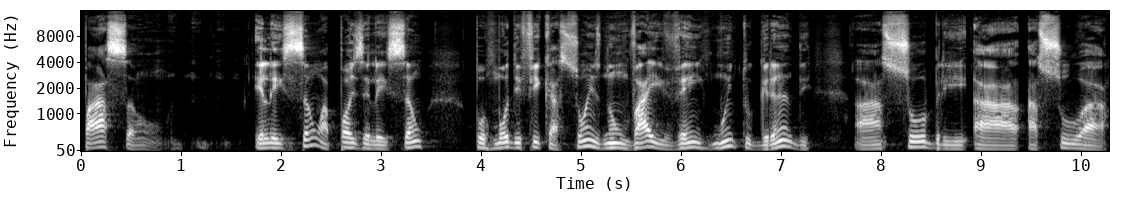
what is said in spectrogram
passam eleição após eleição por modificações num vai e vem muito grande ah, sobre a, a sua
